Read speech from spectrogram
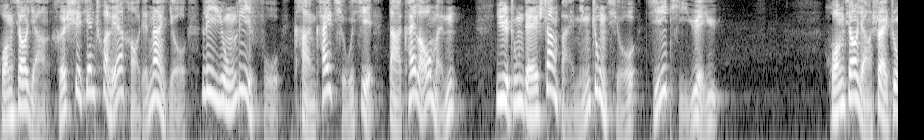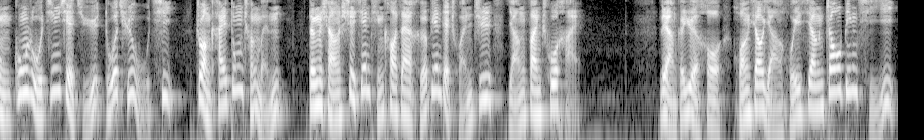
黄萧养和事先串联好的难友，利用利斧砍开囚械，打开牢门，狱中的上百名众囚集体越狱。黄萧养率众攻入军械局，夺取武器，撞开东城门，登上事先停靠在河边的船只，扬帆出海。两个月后，黄萧养回乡招兵起义，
